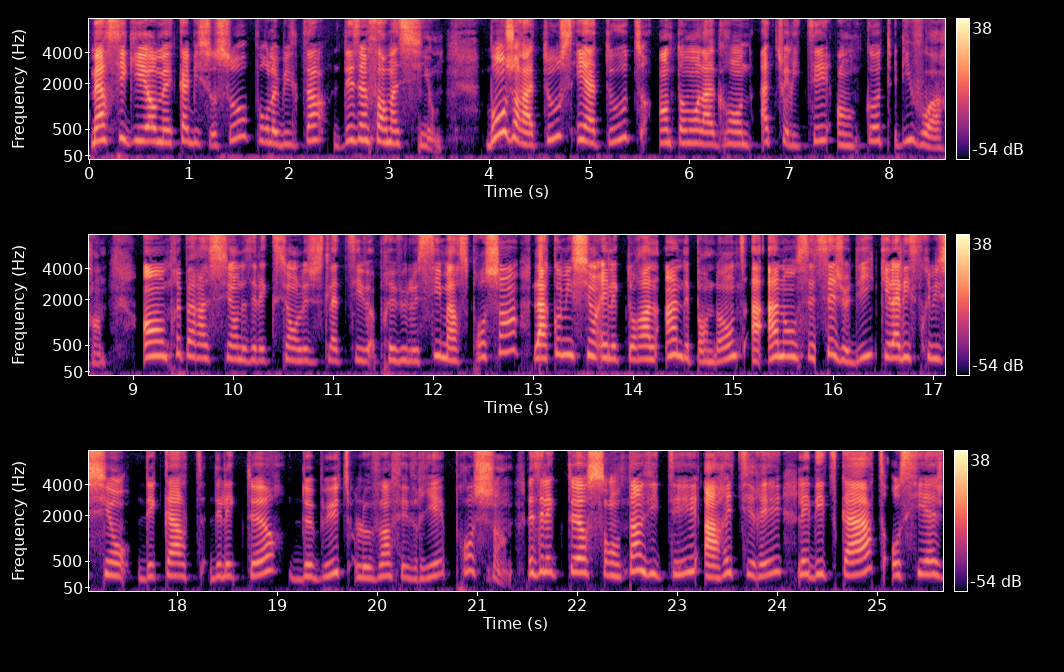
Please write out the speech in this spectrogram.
Merci Guillaume Kabisoso pour le bulletin des informations. Bonjour à tous et à toutes, entendons la grande actualité en Côte d'Ivoire. En préparation des élections législatives prévues le 6 mars prochain, la Commission électorale indépendante a annoncé ce jeudi que la distribution des cartes d'électeurs débute le 20 février prochain. Les électeurs sont invités à retirer les dites cartes au siège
